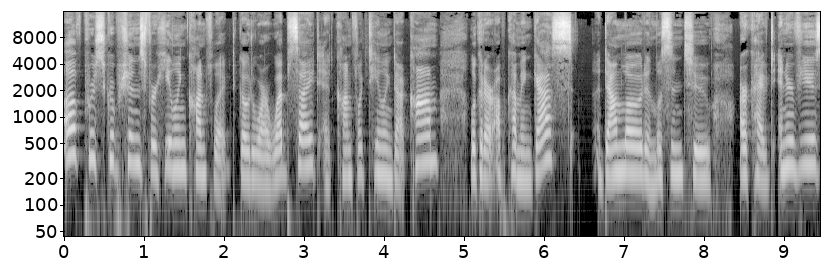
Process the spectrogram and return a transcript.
of Prescriptions for Healing Conflict. Go to our website at conflicthealing.com. Look at our upcoming guests, download and listen to archived interviews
